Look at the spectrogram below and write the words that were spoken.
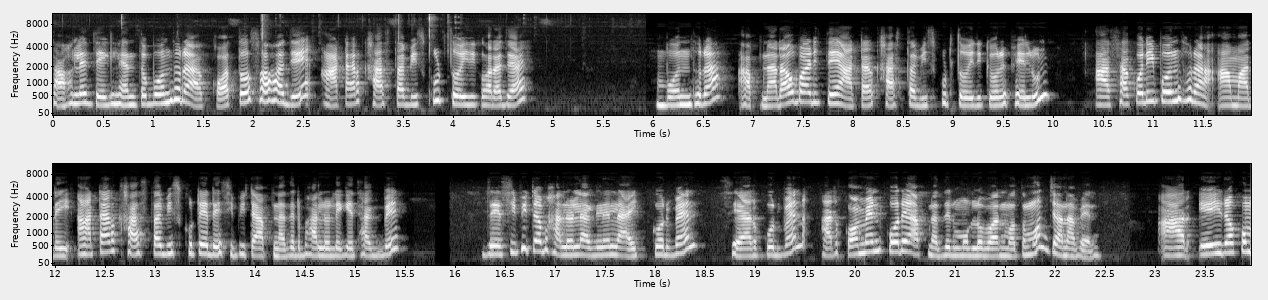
তাহলে দেখলেন তো বন্ধুরা, কত সহজে আটার খাস্তা বিস্কুট তৈরি করা যায়। বন্ধুরা, আপনারাও বাড়িতে আটার খাস্তা বিস্কুট তৈরি করে ফেলুন। আশা করি বন্ধুরা, আমার এই আটার খাস্তা বিস্কুটের রেসিপিটা আপনাদের ভালো লেগে থাকবে। রেসিপিটা ভালো লাগলে লাইক করবেন, শেয়ার করবেন, আর কমেন্ট করে আপনাদের মূল্যবান মতামত জানাবেন। আর এই রকম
